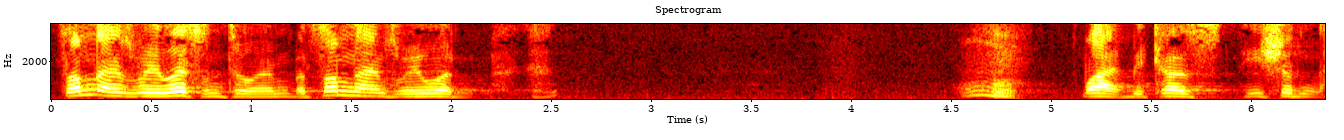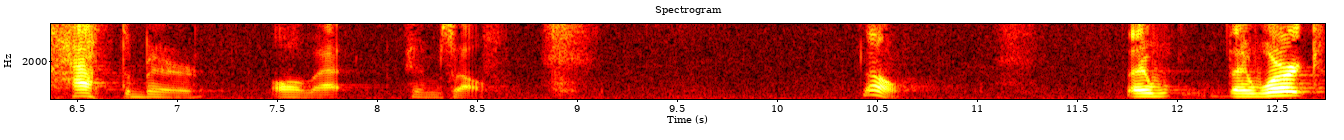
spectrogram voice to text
Sometimes we listened to him, but sometimes we wouldn't. Why? Because he shouldn't have to bear all that himself. No. They, they work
